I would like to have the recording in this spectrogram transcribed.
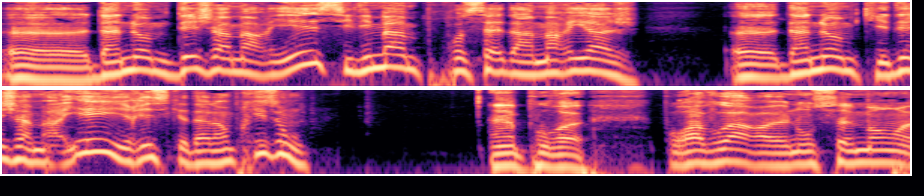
euh, d'un homme déjà marié, si l'imam procède à un mariage euh, d'un homme qui est déjà marié, il risque d'aller en prison. Hein, pour euh, pour avoir non seulement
